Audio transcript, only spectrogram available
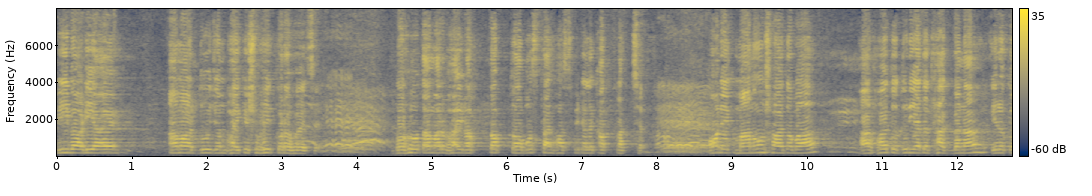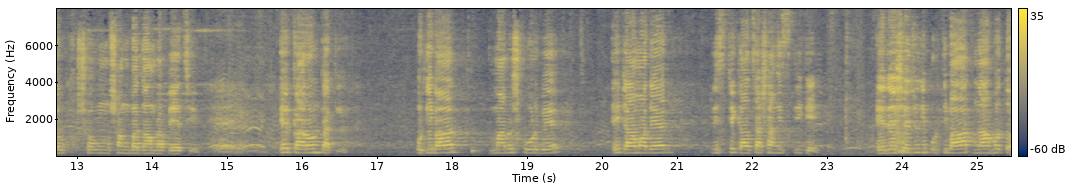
বিবাড়িয়ায় আমার দুইজন ভাইকে শহীদ করা হয়েছে। বহুত আমার ভাই রক্তাক্ত অবস্থায় হসপিটালে কাতরাচ্ছেন। অনেক মানুষ হয়তো বা আর হয়তো দুনিয়াতে থাকবে না, এরকম সংবাদ আমরা পেয়েছি। এর কারণটা কি? প্রতিবাদ মানুষ করবে, এটা আমাদের কৃষ্টি কালচার সংস্কৃতি। এদেশে যদি প্রতিবাদ না হতো,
